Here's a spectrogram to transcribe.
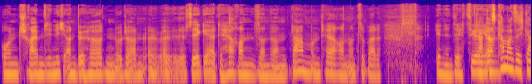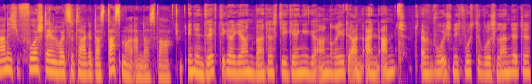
und schreiben Sie nicht an Behörden oder an äh, sehr geehrte Herren, sondern Damen und Herren und so weiter. In den 60er Jahren. Ja, das kann man sich gar nicht vorstellen heutzutage, dass das mal anders war. In den 60er Jahren war das die gängige Anrede an ein Amt, äh, wo ich nicht wusste, wo es landete,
